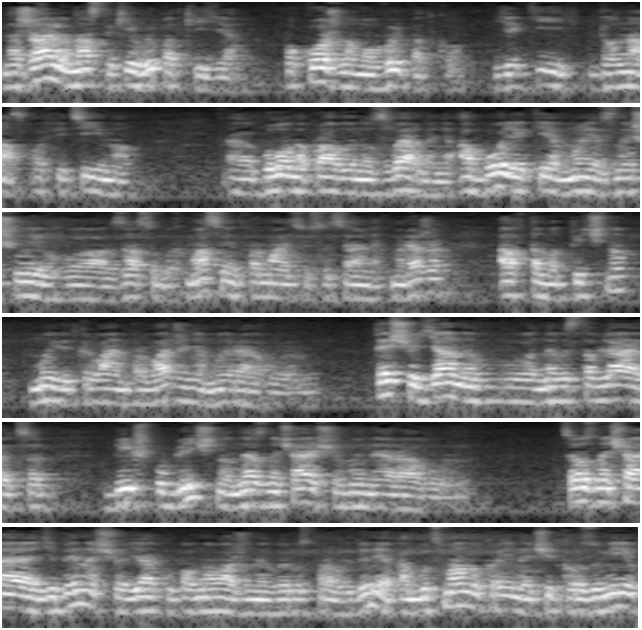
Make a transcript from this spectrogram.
На жаль, у нас такі випадки є. По кожному випадку, який до нас офіційно е, було направлено звернення, або яке ми знайшли в засобах масової інформації, в соціальних мережах, автоматично ми відкриваємо провадження, ми реагуємо. Те, що я не, не виставляю це більш публічно, не означає, що ми не реагуємо. Це означає єдине, що як уповноважений вирус прав людини, як омбудсман України, я чітко розумію,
